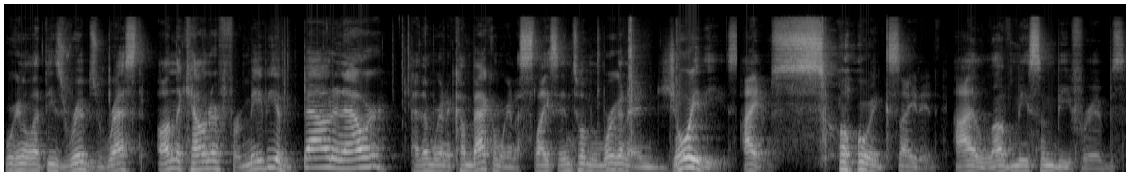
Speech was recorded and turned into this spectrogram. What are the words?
We're gonna let these ribs rest on the counter for maybe about an hour, and then we're gonna come back and we're gonna slice into them and we're gonna enjoy these. I am so excited. I love me some beef ribs.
